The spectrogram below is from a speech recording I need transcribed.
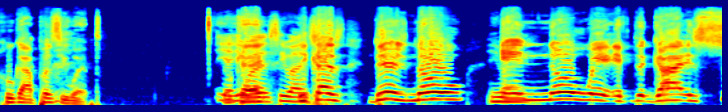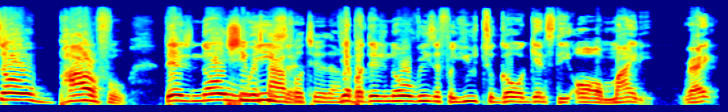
who got pussy whipped. yeah, Okay? he was. He was. Because there's no in no way if the guy is so powerful, there's no She was powerful too, though. Yeah, but there's no reason for you to go against the Almighty, right?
